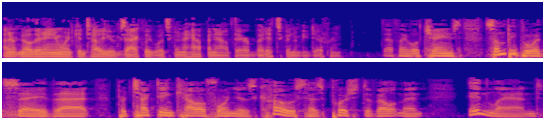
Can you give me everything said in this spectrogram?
I don't know that anyone can tell you exactly what's going to happen out there, but it's going to be different. Definitely will change. Some people would say that protecting California's coast has pushed development inland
